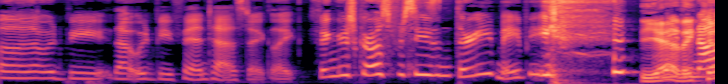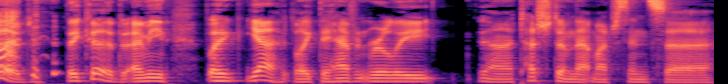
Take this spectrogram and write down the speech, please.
Oh, that would be that would be fantastic. Like fingers crossed for season three, maybe. yeah, maybe they not. could. They could. I mean, like yeah, like they haven't really uh, touched him that much since uh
